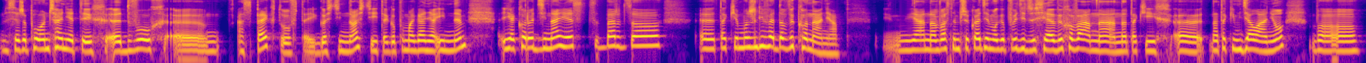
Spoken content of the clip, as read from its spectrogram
myślę, że połączenie tych e, dwóch e, aspektów tej gościnności i tego pomagania innym jako rodzina jest bardzo takie możliwe do wykonania. Ja na własnym przykładzie mogę powiedzieć, że się wychowałam na, na, takich, na takim działaniu, bo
